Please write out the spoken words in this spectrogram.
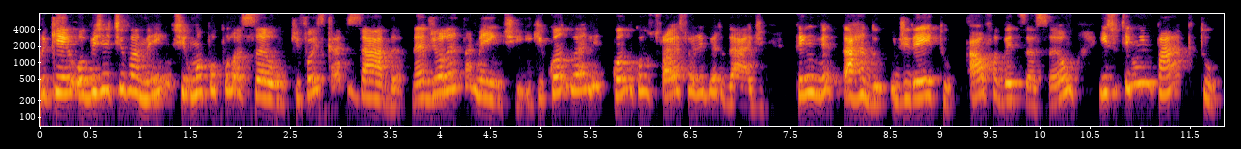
Porque, objetivamente, uma população que foi escravizada né, violentamente e que, quando, é, quando constrói a sua liberdade, tem vetado o direito à alfabetização, isso tem um impacto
